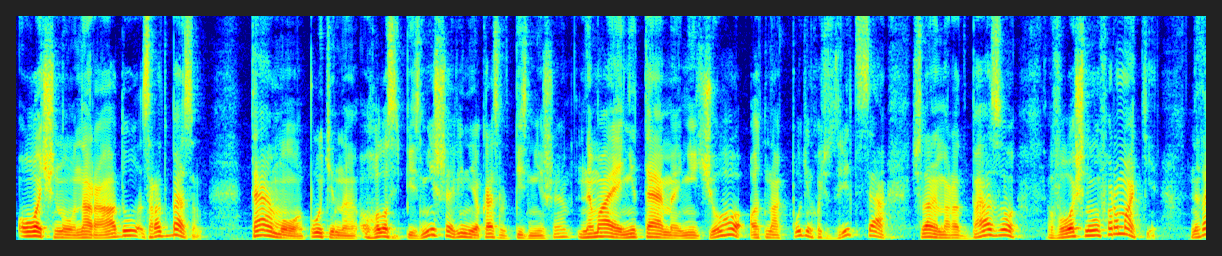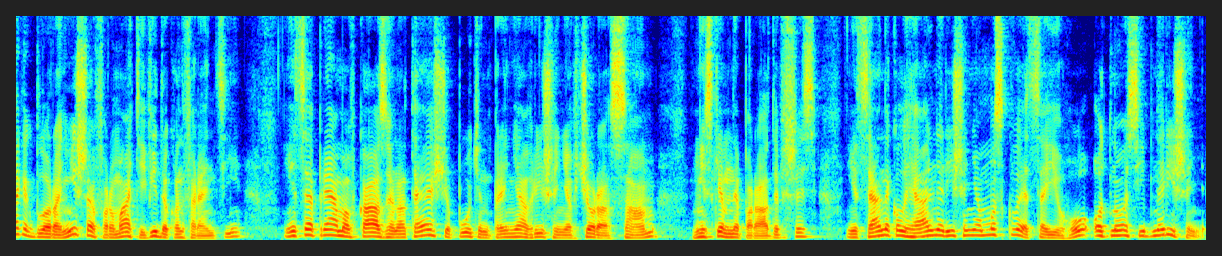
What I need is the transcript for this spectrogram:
очну нараду з Радбезом. Тему Путін оголосить пізніше, він її окреслить пізніше. Немає ні теми, нічого. Однак Путін хоче зустрітися членами Радбезу в очному форматі, не так як було раніше, в форматі відеоконференції. І це прямо вказує на те, що Путін прийняв рішення вчора сам, ні з ким не порадившись, і це не колегіальне рішення Москви, це його одноосібне рішення.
